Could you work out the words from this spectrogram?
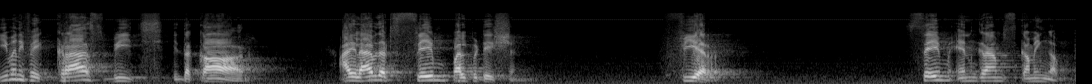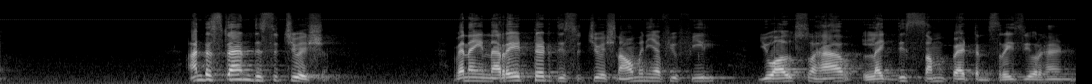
Even if I crash beach in the car, I'll have that same palpitation, fear, same engrams coming up. Understand this situation. When I narrated this situation, how many of you feel you also have like this some patterns? Raise your hand.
